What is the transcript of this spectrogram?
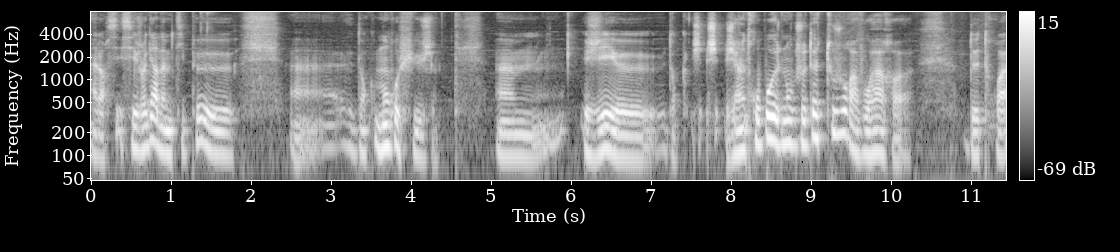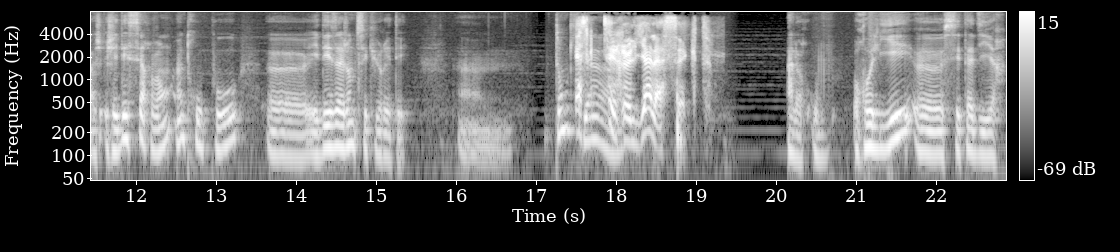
Alors, si, si je regarde un petit peu donc mon refuge, j'ai donc j'ai un troupeau, donc je dois toujours avoir deux trois. J'ai des servants, un troupeau et des agents de sécurité. Donc Est-ce a... que tu es relié à la secte? Alors, relié, euh, c'est-à-dire?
